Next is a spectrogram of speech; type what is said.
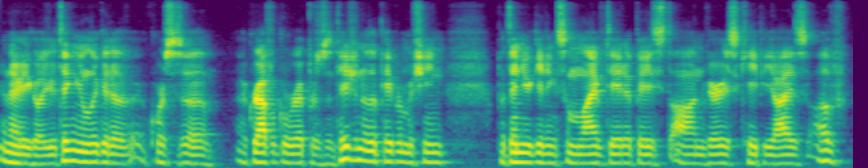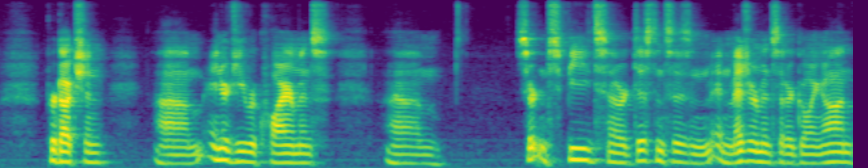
And there you go. You're taking a look at, a, of course, a, a graphical representation of the paper machine, but then you're getting some live data based on various KPIs of production, um, energy requirements, um, certain speeds or distances and, and measurements that are going on,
